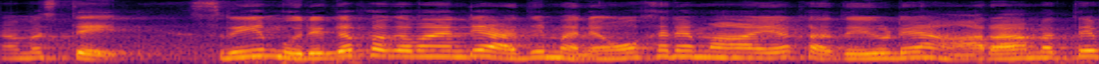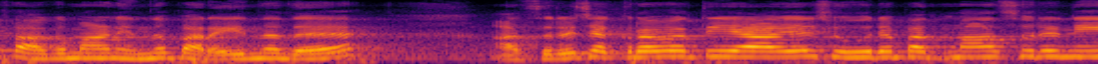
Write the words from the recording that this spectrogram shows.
നമസ്തേ. ശ്രീ മുരുക ഭഗവാന്റെ അതിമനോഹരമായ കഥയുടെ ആറാമത്തെ ഭാഗമാണ് ഇന്ന് പറയുന്നത്. അസുര ചക്രവർത്തിയായ ശൂരപത്മാസുരനെ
